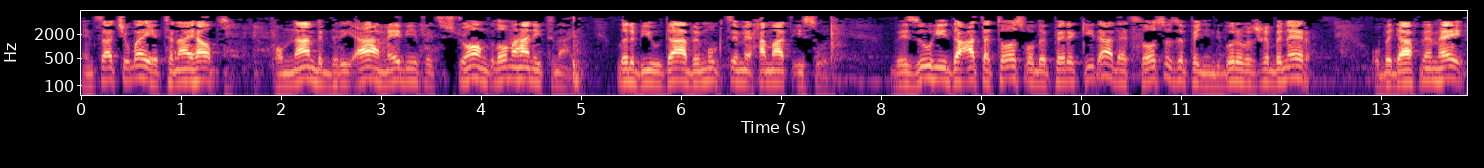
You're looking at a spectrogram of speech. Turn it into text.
In such a way, a tanai helps. Omnam bebri'ah, maybe if it's strong, lo mehani tanai. Let it be yudah b'muktzeh mehamat isur. Vezuhi da'at atosvo beperek kira. That's Tosfo's opinion. Dibur Rosh Bener. Ubedaf memhei.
